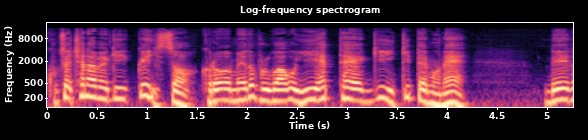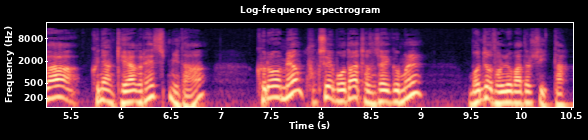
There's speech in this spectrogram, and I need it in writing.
국세 체납액이 꽤 있어. 그럼에도 불구하고 이 혜택이 있기 때문에 내가 그냥 계약을 했습니다. 그러면 국세보다 전세금을 먼저 돌려받을 수 있다.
